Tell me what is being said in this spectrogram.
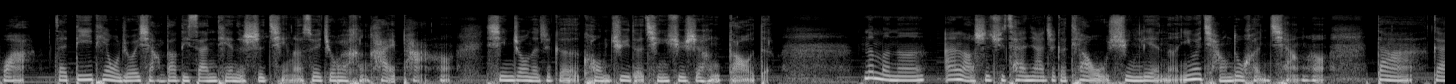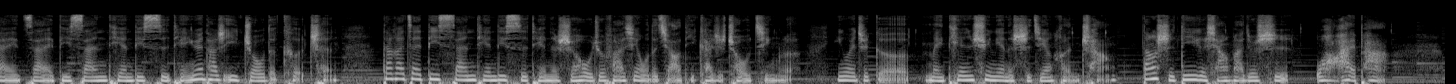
哇，在第一天我就会想到第三天的事情了，所以就会很害怕哈，心中的这个恐惧的情绪是很高的。那么呢，安老师去参加这个跳舞训练呢，因为强度很强哈，大概在第三天、第四天，因为它是一周的课程，大概在第三天、第四天的时候，我就发现我的脚底开始抽筋了，因为这个每天训练的时间很长。当时第一个想法就是我好害怕，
